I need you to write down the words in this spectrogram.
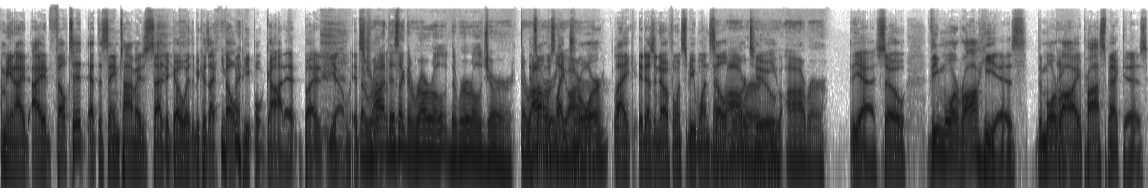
I mean, I I had felt it at the same time. I decided to go with it because I felt people got it. But you know, it's the. Raw, there's like the rural, the rural juror. The it's almost like drawer. Like it doesn't know if it wants to be one syllable or two. You are. Yeah. So the more raw he is, the more yeah. raw a prospect is,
